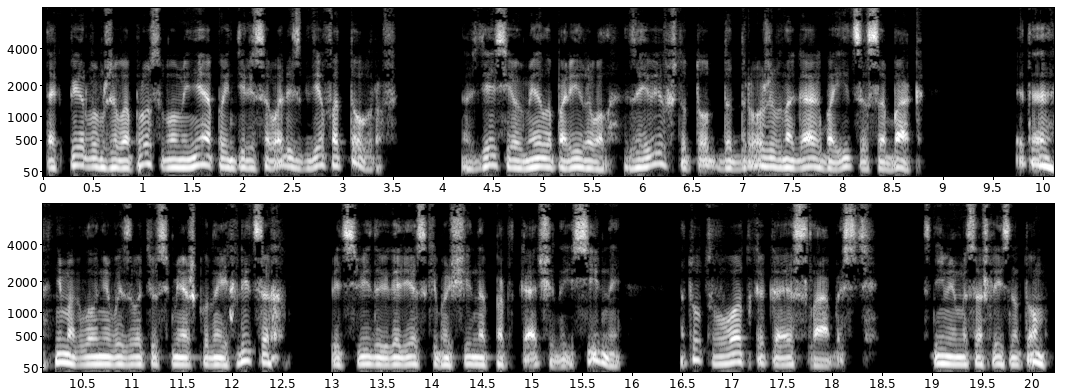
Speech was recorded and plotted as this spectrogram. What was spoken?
так первым же вопросом у меня поинтересовались, где фотограф. Но здесь я умело парировал, заявив, что тот до дрожи в ногах боится собак. Это не могло не вызвать усмешку на их лицах, ведь с виду ягодецкий мужчина подкачанный и сильный, а тут вот какая слабость. С ними мы сошлись на том,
